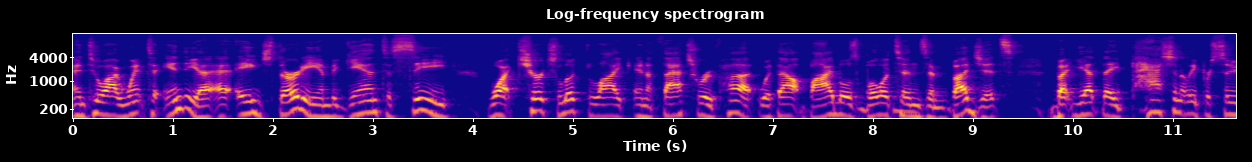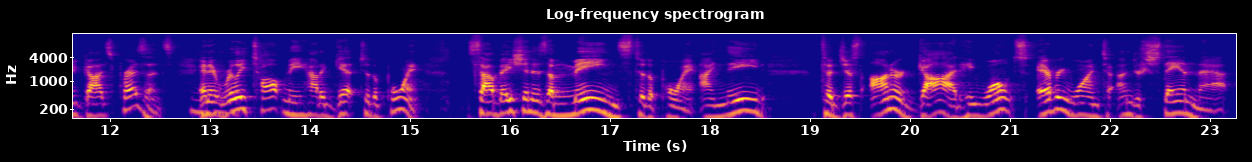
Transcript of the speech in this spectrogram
until I went to India at age 30 and began to see what church looked like in a thatch roof hut without Bibles, bulletins, and budgets, but yet they passionately pursued God's presence. Mm-hmm. And it mm-hmm. really taught me how to get to the point. Salvation is a means to the point. I need to just honor God. He wants everyone to understand that.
